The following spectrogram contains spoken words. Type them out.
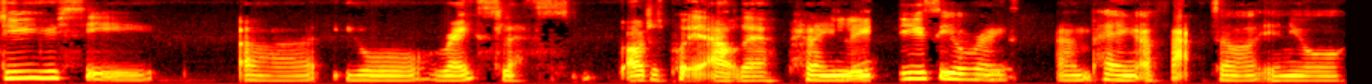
do you see uh your race, let's I'll just put it out there plainly. Do you see your race um playing a factor in your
